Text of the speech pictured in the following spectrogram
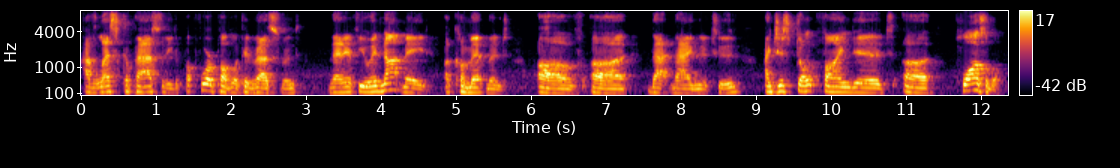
have less capacity to, for public investment than if you had not made a commitment of uh, that magnitude. I just don't find it uh, plausible.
